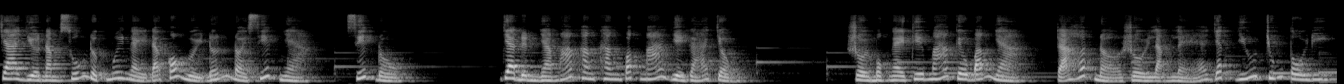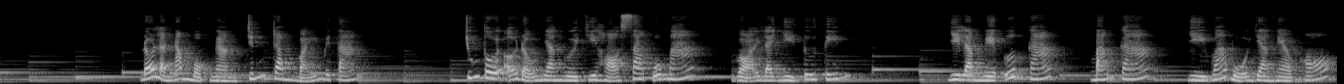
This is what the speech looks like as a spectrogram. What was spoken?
Cha vừa nằm xuống được 10 ngày đã có người đến đòi xiết nhà, xiết đồ. Gia đình nhà má khăng khăng bắt má về gả chồng. Rồi một ngày kia má kêu bán nhà Trả hết nợ rồi lặng lẽ dắt díu chúng tôi đi. Đó là năm 1978 Chúng tôi ở đậu nhà người chị họ xa của má Gọi là dì Tư Tím. Dì làm nghề ướp cá, bán cá Dì quá bộ già nghèo khó.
